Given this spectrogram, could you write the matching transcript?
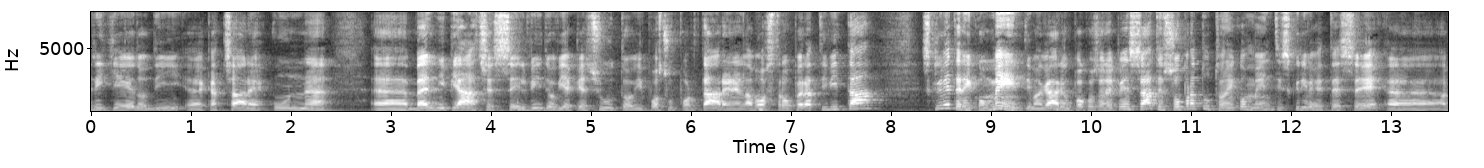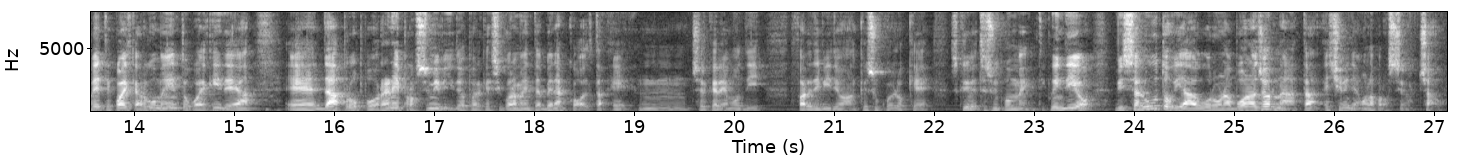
richiedo di eh, cacciare un eh, bel mi piace se il video vi è piaciuto, vi può supportare nella vostra operatività, scrivete nei commenti magari un po' cosa ne pensate, soprattutto nei commenti scrivete se eh, avete qualche argomento, qualche idea eh, da proporre nei prossimi video perché sicuramente è ben accolta e mh, mm, cercheremo di fare dei video anche su quello che scrivete sui commenti. Quindi io vi saluto, vi auguro una buona giornata e ci vediamo alla prossima. Ciao!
